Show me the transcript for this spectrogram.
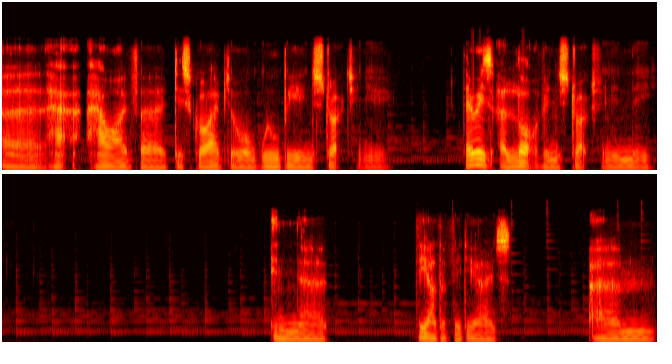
uh, how, I've uh, described or will be instructing you, there is a lot of instruction in the in the, the other videos. Um,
